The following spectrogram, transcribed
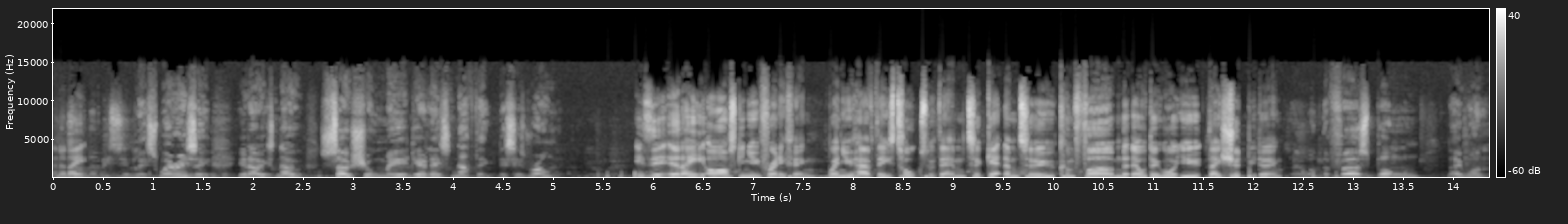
And are they on the missing list? Where is he? You know, he's no social media. There's nothing. This is wrong. Is it? Are they asking you for anything when you have these talks with them to get them to confirm that they'll do what you they should be doing? They want the firstborn. They want,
